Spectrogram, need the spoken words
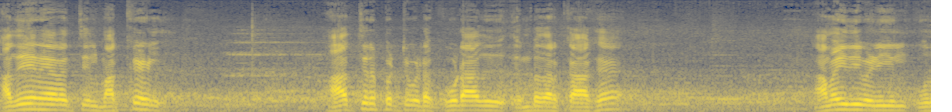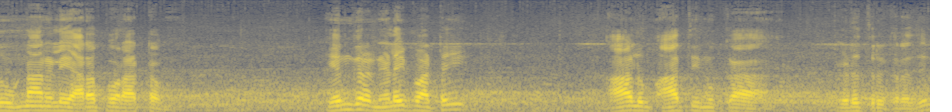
அதே நேரத்தில் மக்கள் ஆத்திரப்பட்டுவிடக்கூடாது என்பதற்காக அமைதி வழியில் ஒரு உண்ணாநிலை அறப்போராட்டம் என்கிற நிலைப்பாட்டை ஆளும் அதிமுக எடுத்திருக்கிறது.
